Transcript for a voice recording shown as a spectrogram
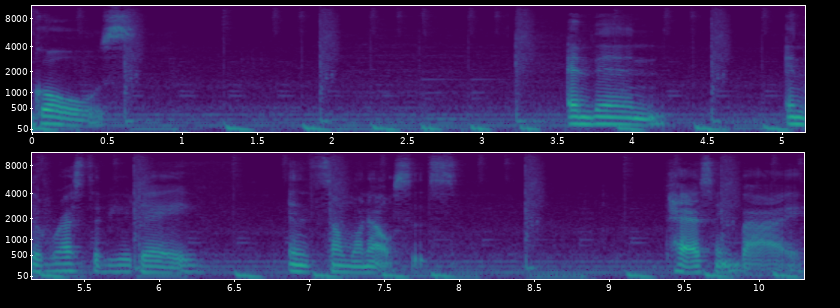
goals. And then in the rest of your day in someone else's passing by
